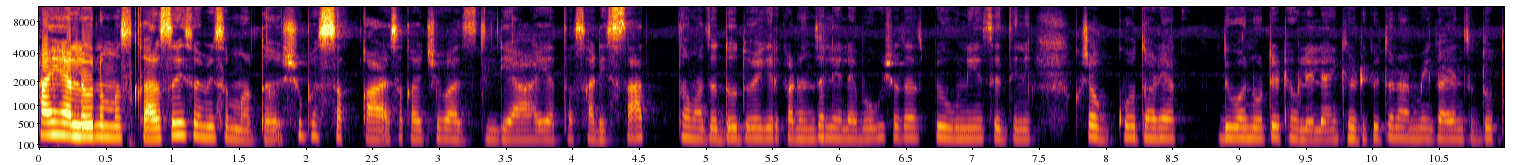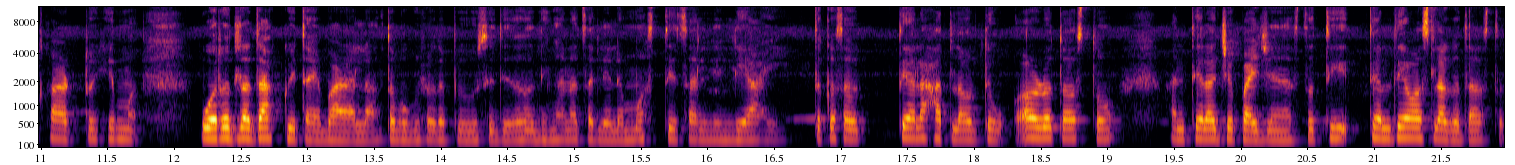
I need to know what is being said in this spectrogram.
हाय हॅलो नमस्कार. श्री स्वामी समर्थ. शुभ सकाळ. सकाळची वाजली आहे. आता साडेसात. तर माझं दूध वगैरे काढून झालेलं आहे. बघू शकता पिवणी सिद्धीने कशा गोधड्या दिवानोटे ठेवलेल्या आहे. खिडकीतून आम्ही गायांचं दूध काढतो. हे मग वरदला दाखवित आहे बाळाला. तर बघू शकता पिऊ सिद्धीचा धिंगाणा चाललेला मस्ती चाललेली आहे. तर कसं त्याला हात लावून तो अडत असतो आणि त्याला जे पाहिजे नसतं ती त्याला द्यावंच लागत असतं.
